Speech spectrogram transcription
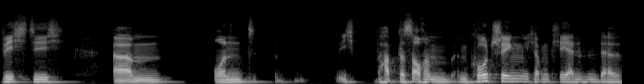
wichtig. Ähm, und ich habe das auch im, im, Coaching. Ich habe einen Klienten, der,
